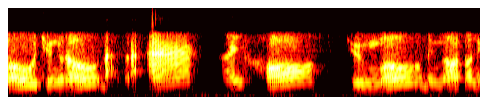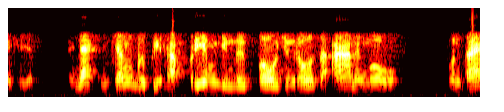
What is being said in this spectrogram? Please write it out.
ពោជើងរោដាក់ស្រៈអាហើយហជើងម៉ូនិងងតនេះទៀតឃើញទេអញ្ចឹងបើពាក្យថាព្រាមយើងលើពោជើងរោស្រៈអានិងម៉ូប៉ុន្តែ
